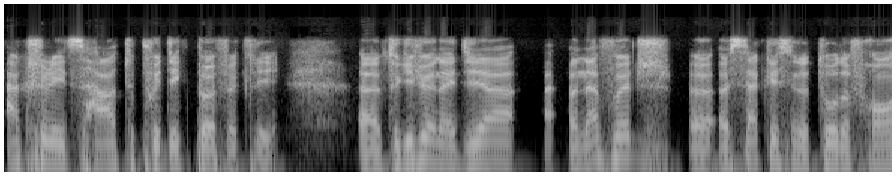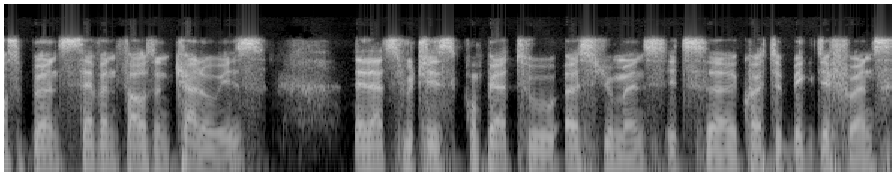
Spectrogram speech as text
actually it's hard to predict perfectly. Uh, to give you an idea, on average, uh, a cyclist in the Tour de France burns 7,000 calories. That's which is compared to us humans, it's uh, quite a big difference,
